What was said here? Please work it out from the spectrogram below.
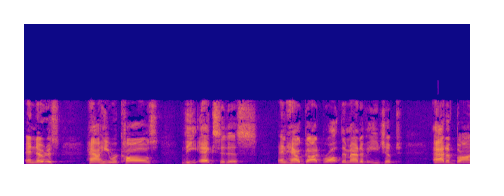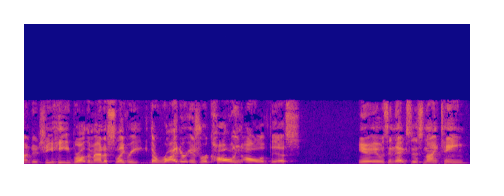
And notice how he recalls the Exodus and how God brought them out of Egypt, out of bondage. He, he brought them out of slavery. The writer is recalling all of this. You know, it was in Exodus 19,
